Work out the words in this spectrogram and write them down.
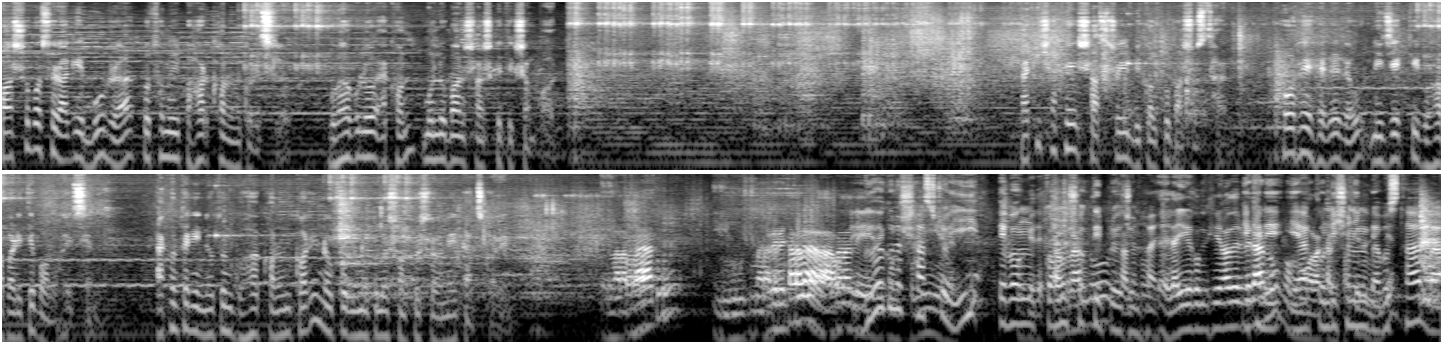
পাঁচশো বছর আগে মুররা প্রথমেই পাহাড় খনন করেছিল। গুহাগুলো এখন মূল্যবান সাংস্কৃতিক সম্পদ। একই সাথে সাশ্রয়ী বিকল্প বাসস্থান। হোরহে হেরেরও নিজে একটি গুহা বাড়িতে বড় হয়েছেন। এখন তিনি নতুন গুহা খনন করেন ও পুরনোগুলো সম্প্রসারণের কাজ করেন। গুহাগুলো সাশ্রয়ী এবং কম শক্তির প্রয়োজন হয়। এখানে এয়ার কন্ডিশনিং ব্যবস্থা বা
